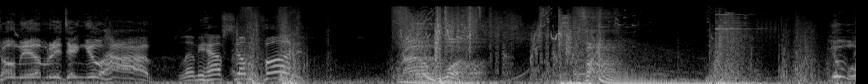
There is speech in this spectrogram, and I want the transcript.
Show me everything you have! Let me have some fun. Round one. Fight! You!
